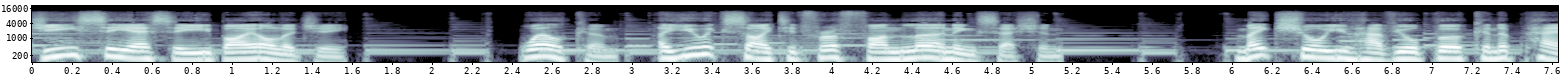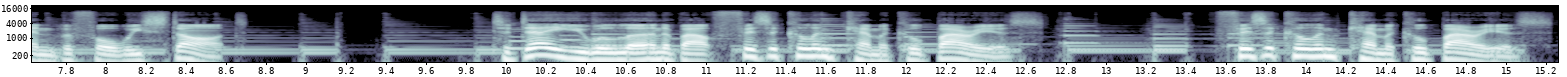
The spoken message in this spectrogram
GCSE Biology. Welcome. Are you excited for a fun learning session? Make sure you have your book and a pen before we start. Today you will learn about physical and chemical barriers. Physical and chemical barriers.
